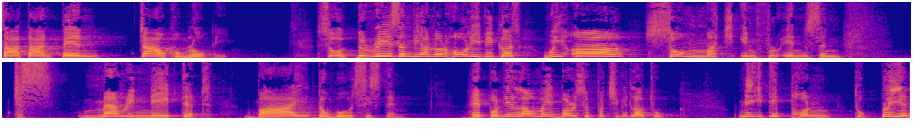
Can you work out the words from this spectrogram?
ซาตานเป็นเจ้าของโลกนี้ so the reason we are not holy because we are so much influenced and just marinated by the world system เหตุผลที่เราไม่บริสุทธิ์เพราะชีวิตเราถูกมีอิทธิพลถูกเปลี่ยน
